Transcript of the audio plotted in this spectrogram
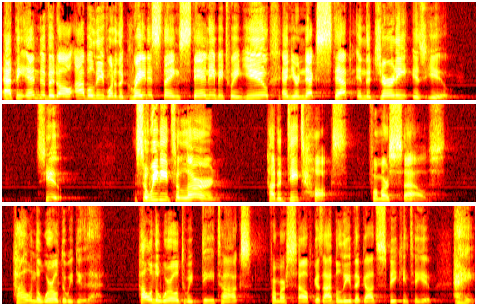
at the end of it all, I believe one of the greatest things standing between you and your next step in the journey is you. It's you. So we need to learn how to detox from ourselves how in the world do we do that? How in the world do we detox from ourselves? Because I believe that God's speaking to you. Hey,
